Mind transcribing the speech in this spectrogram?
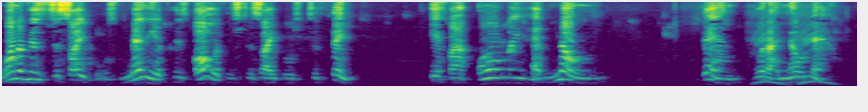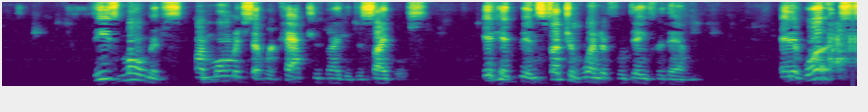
One of his disciples, many of his, all of his disciples, to think, if I only had known then what I know now. These moments are moments that were captured by the disciples. It had been such a wonderful day for them, and it was,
